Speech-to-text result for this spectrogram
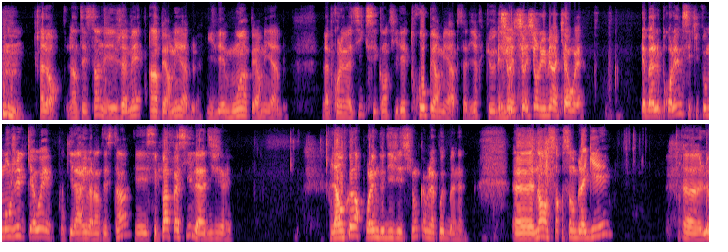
Alors, l'intestin n'est jamais imperméable. Il est moins perméable. La problématique, c'est quand il est trop perméable. C'est-à-dire que. On- si on lui met un kawaii? Eh ben, le problème, c'est qu'il faut manger le kawaii pour qu'il arrive à l'intestin et c'est pas facile à digérer. Là encore, problème de digestion comme la peau de banane. Euh, non, sans, blaguer, euh,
